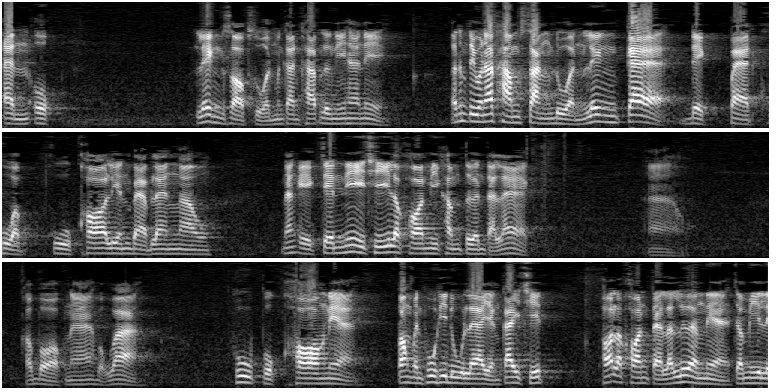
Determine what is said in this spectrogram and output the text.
แอนอกเร่งสอบสวนเหมือนกันครับ เรื่องนี้ฮะนี่ รัฐมนตรีวัฒนธรรมสั่งด่วนเร่งแก้เด็กแปดขวบ ผูกคอเรียนแบบแรงเงานางเอกเจนนี่ชี้ละครมีคำเตือนแต่แรกอ้าวเขาบอกนะ บอกว่าผู้ปกครองเนี่ยต้องเป็นผู้ที่ดูแลอย่างใกล้ชิด เพราะละครแต่ละเรื่องเนี่ยจะมีเล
